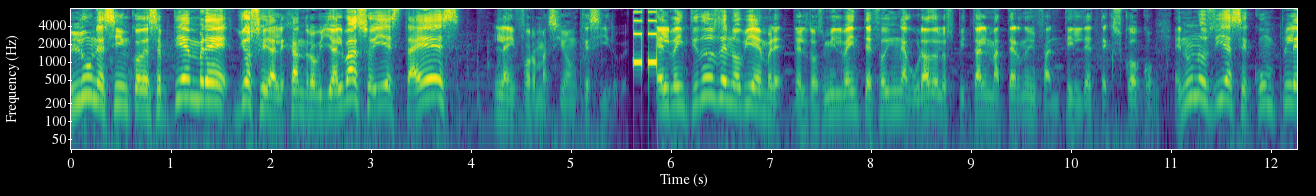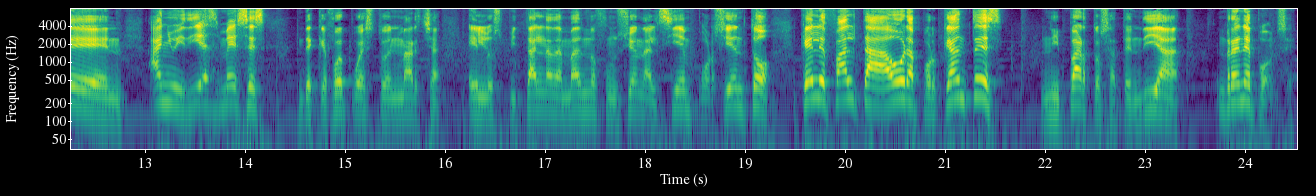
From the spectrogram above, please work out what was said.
Lunes 5 de septiembre, yo soy Alejandro Villalbazo y esta es la información que sirve. El 22 de noviembre del 2020 fue inaugurado el Hospital Materno Infantil de Texcoco. En unos días se cumplen año y 10 meses de que fue puesto en marcha. El hospital nada más no funciona al 100%. ¿Qué le falta ahora? Porque antes ni partos atendía René Ponce.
